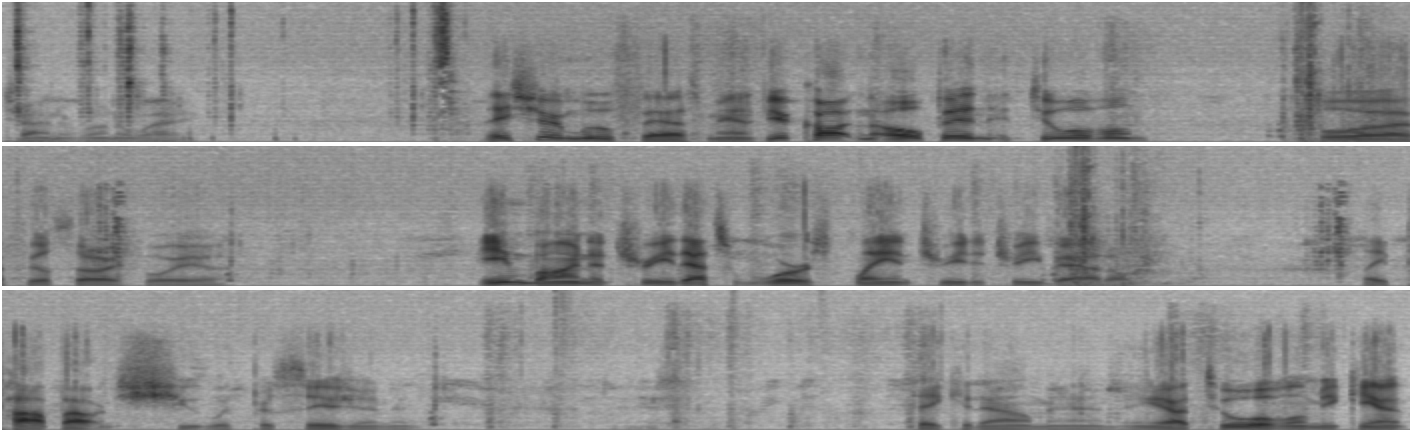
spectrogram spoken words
Trying to run away. They sure move fast, man. If you're caught in the open, two of them, boy, I feel sorry for you. Even behind a tree. That's worse playing tree to tree battle. They pop out and shoot with precision and take you down, man. And you got two of them. You can't.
